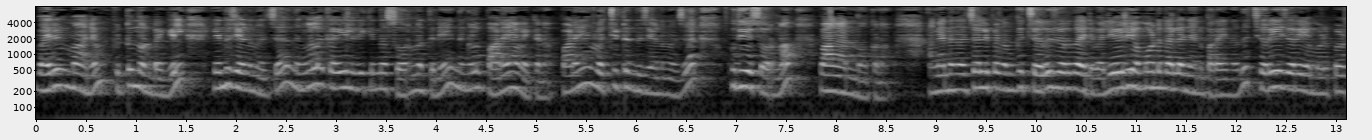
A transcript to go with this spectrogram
വരുമാനം കിട്ടുന്നുണ്ടെങ്കിൽ എന്ത് ചെയ്യണമെന്ന് വെച്ചാൽ നിങ്ങളെ കയ്യിലിരിക്കുന്ന സ്വർണത്തിനെ നിങ്ങൾ പണയം വെക്കണം. പണയം വെച്ചിട്ട് എന്ത് ചെയ്യണമെന്ന് വെച്ചാൽ പുതിയ സ്വർണം വാങ്ങാൻ നോക്കണം. അങ്ങനെയെന്ന് വെച്ചാൽ ഇപ്പോൾ നമുക്ക് ചെറു ചെറുതായിട്ട് വലിയ വലിയ എമൗണ്ട് എന്നല്ല ഞാൻ പറയുന്നത്. ചെറിയ ചെറിയ എമൗണ്ട് ഇപ്പോൾ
